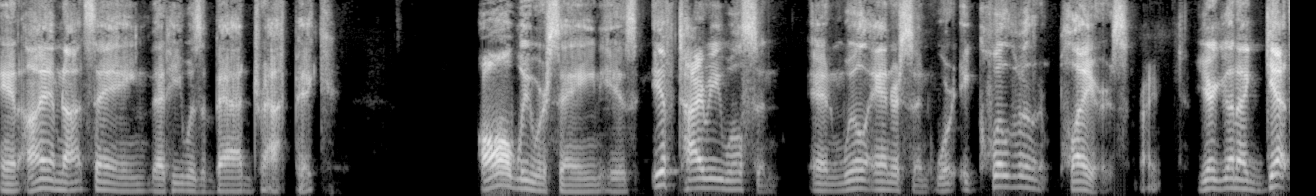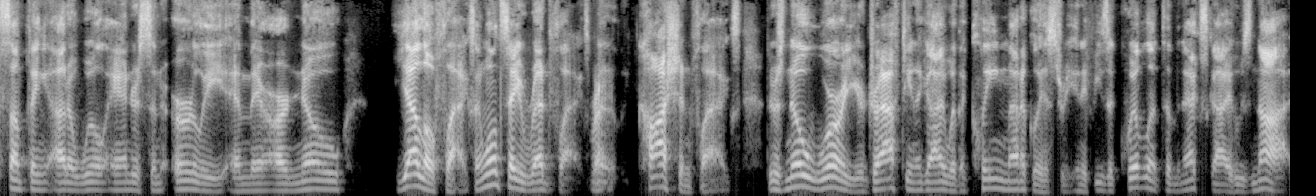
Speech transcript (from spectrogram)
And I am not saying that he was a bad draft pick. All we were saying is if Tyree Wilson and Will Anderson were equivalent players, Right. you're going to get something out of Will Anderson early, and there are no yellow flags. I won't say red flags, Right. but caution flags. There's no worry. You're drafting a guy with a clean medical history. And if he's equivalent to the next guy who's not,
